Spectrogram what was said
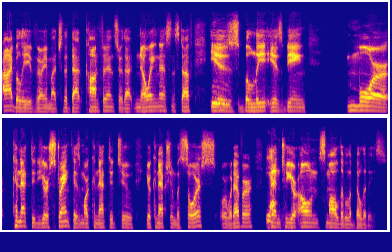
I believe very much that that confidence or that knowingness and stuff Mhm. is believe is being more connected. Your strength is more connected to your connection with source or whatever Yeah. than to your own small little abilities.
